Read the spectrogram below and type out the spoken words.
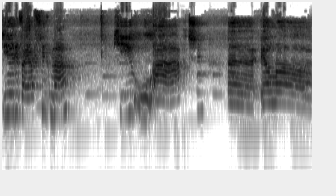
e ele vai afirmar que o, a arte é, ela,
